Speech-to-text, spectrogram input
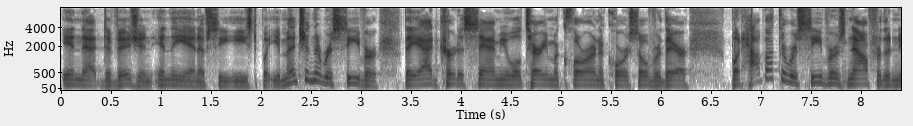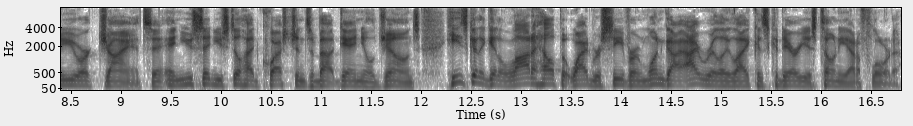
in that division in the NFC East. But you mentioned the receiver. They add Curtis Samuel, Terry McLaurin, of course, over there. But how about the receivers now for the New York Giants? And you said you still had questions about Daniel Jones. He's going to get a lot of help at wide receiver. And one guy I really like is Kadarius Toney out of Florida.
